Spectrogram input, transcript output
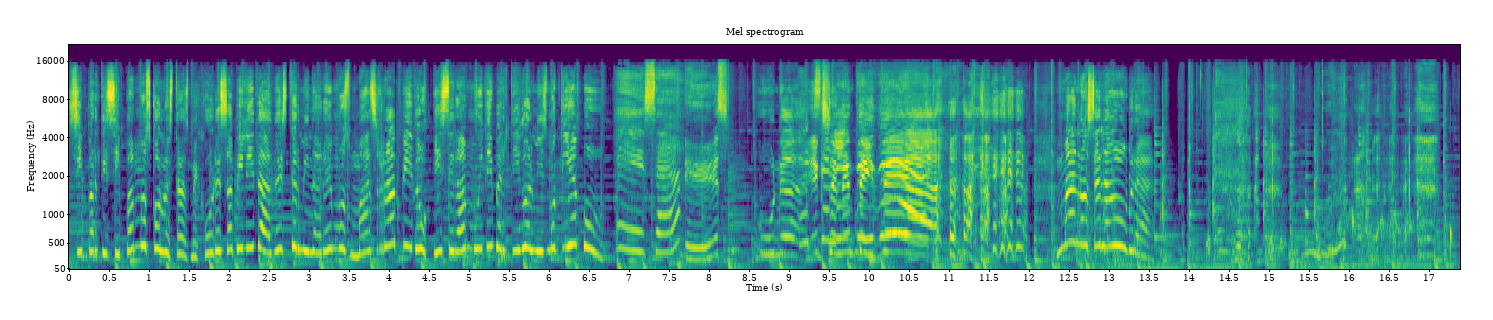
Si participamos con nuestras mejores habilidades, terminaremos más rápido y será muy divertido al mismo tiempo. ¿Esa? Es una excelente, idea. ¡Manos a la obra!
